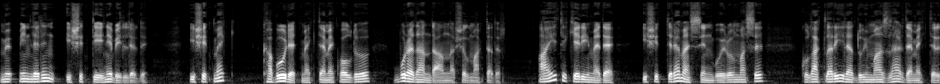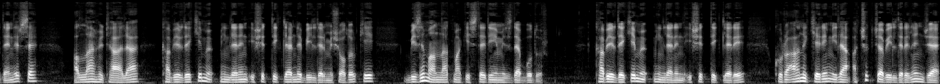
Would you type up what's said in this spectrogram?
Müminlerin işittiğini bildirdi. İşitmek kabul etmek demek olduğu buradan da anlaşılmaktadır. Ayet-i kerimede işittiremezsin buyurulması kulaklarıyla duymazlar demektir denirse Allahü Teala kabirdeki müminlerin işittiklerini bildirmiş olur ki bizim anlatmak istediğimiz de budur. Kabirdeki müminlerin işittikleri Kur'an-ı Kerim ile açıkça bildirilince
